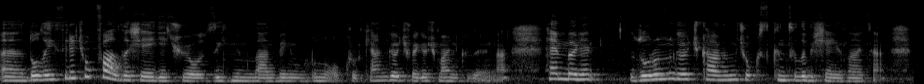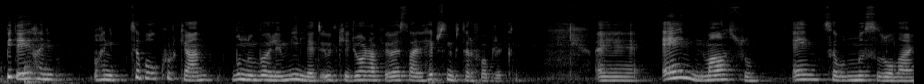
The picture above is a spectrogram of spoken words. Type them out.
E, dolayısıyla çok fazla şey geçiyor zihnimden benim bunu okurken göç ve göçmenlik üzerinden. Hem böyle zorunlu göç kavramı çok sıkıntılı bir şey zaten. Bir de hani hani kitabı okurken bunu böyle millet, ülke, coğrafya vesaire hepsini bir tarafa bırakın. Ee, en masum, en savunmasız olan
